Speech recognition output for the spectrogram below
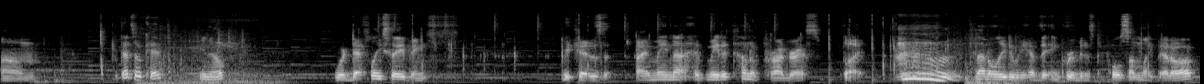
Um, but that's okay, you know? We're definitely saving. Because I may not have made a ton of progress, but not only do we have the ink ribbons to pull something like that off,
